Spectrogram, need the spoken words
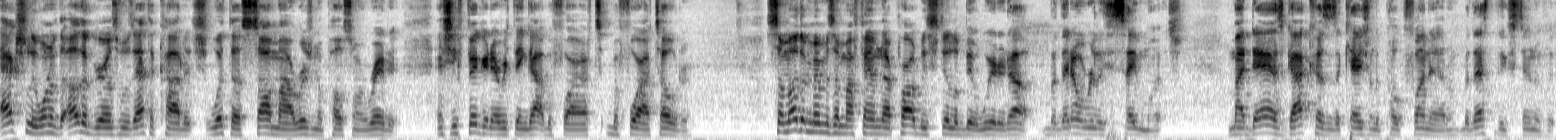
Actually, one of the other girls who was at the cottage with us saw my original post on Reddit, and she figured everything out before I before I told her. Some other members of my family are probably still a bit weirded out, but they don't really say much. My dad's got cousins occasionally poke fun at him, but that's the extent of it.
